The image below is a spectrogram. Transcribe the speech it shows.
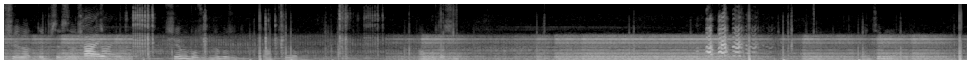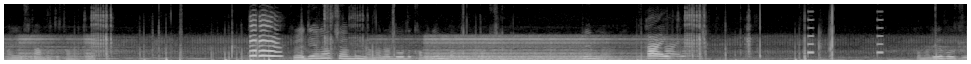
Bir şeyler garip sesler Hi. çıkartıyor. Bir şey mi bozuldu? Ne bozuldu? Tamam bir şey yok. Tamam buradasın. Girdin? Hayır, tamam burada tamam. Freddy'ye ne yapacağımı bilmiyorum. Herhalde orada kameraya mı bak bakacağım? Buraya mı geldi? Hi. Kamerayı bozuyor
